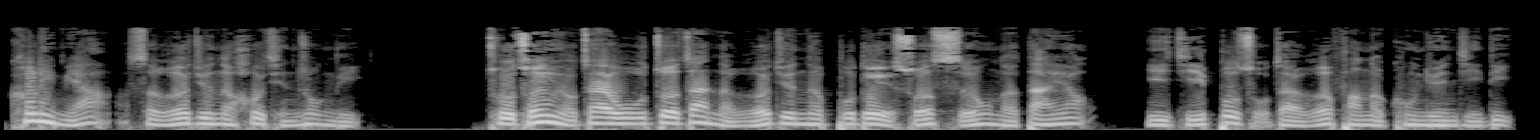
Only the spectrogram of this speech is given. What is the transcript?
克里米亚是俄军的后勤重地。”储存有在乌作战的俄军的部队所使用的弹药，以及部署在俄方的空军基地。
